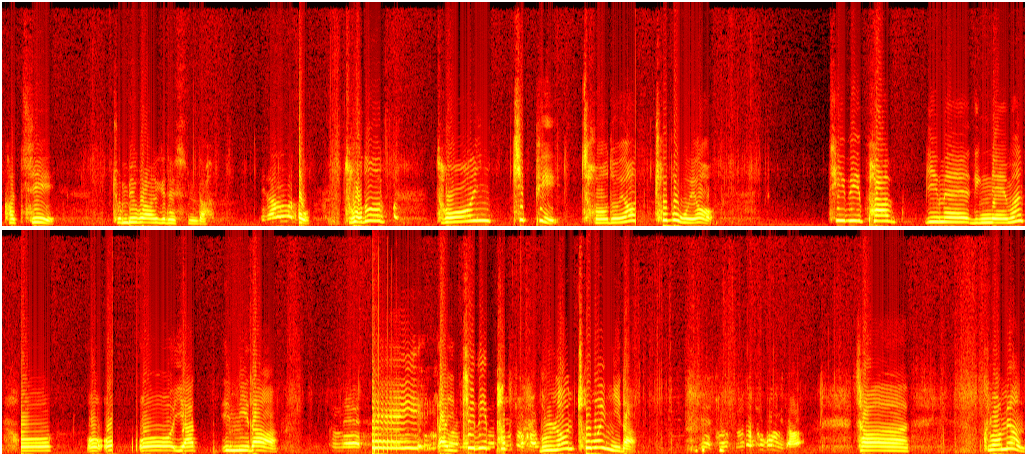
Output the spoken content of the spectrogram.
같이 좀비가 하게 됐습니다. 어, 저도 저인 치피 저도요 초보고요. TV 팝님의 닉네임은 어 어어 얏입니다. 근데 헤이 아니 TV 팝 물론 초보입니다. 네둘다 초보입니다 자 그러면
